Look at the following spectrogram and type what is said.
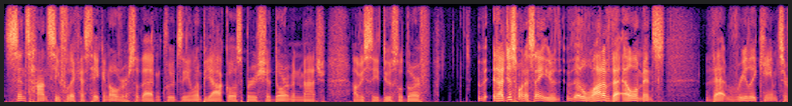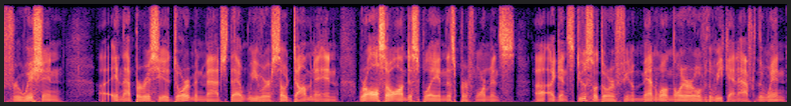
since Hansi Flick has taken over. So that includes the Olympiacos Borussia Dortmund match, obviously Dusseldorf. And I just want to say, a lot of the elements that really came to fruition uh, in that Borussia Dortmund match that we were so dominant in were also on display in this performance uh, against Dusseldorf. You know, Manuel Neuer over the weekend after the win,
